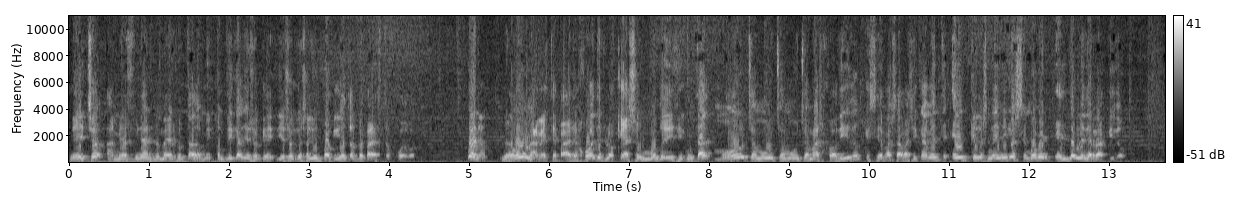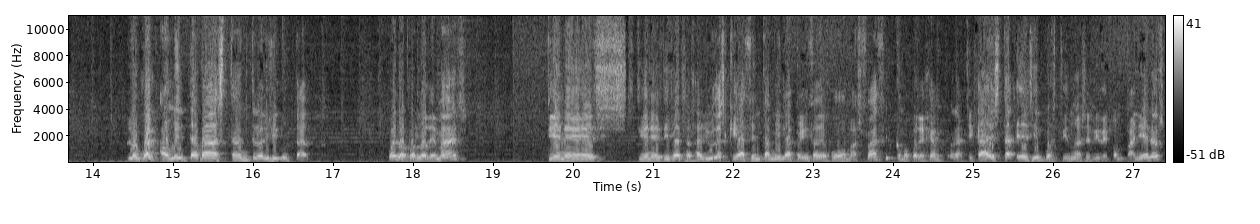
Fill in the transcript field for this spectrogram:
De hecho, a mí al final no me ha resultado muy complicado y eso que, y eso que soy un poquito torpe para estos juegos. Bueno, luego una vez te paras el juego desbloqueas un modo de dificultad mucho, mucho, mucho más jodido que se basa básicamente en que los enemigos se mueven el doble de rápido. Lo cual aumenta bastante la dificultad. Bueno, por lo demás, tienes, tienes diversas ayudas que hacen también la experiencia del juego más fácil, como por ejemplo la chica esta, Ezin, pues tiene una serie de compañeros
